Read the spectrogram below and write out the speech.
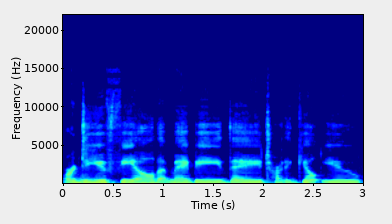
Or do Mm-hmm. you feel that maybe they try to guilt you?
